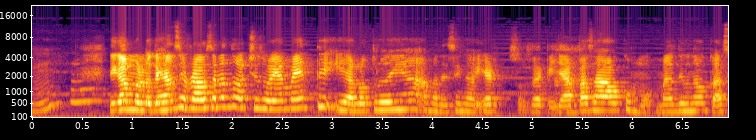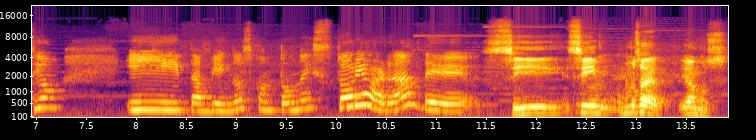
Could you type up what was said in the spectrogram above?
Mm, Digamos, los dejan cerrados en las noches, obviamente, y al otro día amanecen abiertos. O sea que ya ha pasado como más de una ocasión. Y también nos contó una historia, ¿verdad? De. Sí, sí, vamos a ver, digamos,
